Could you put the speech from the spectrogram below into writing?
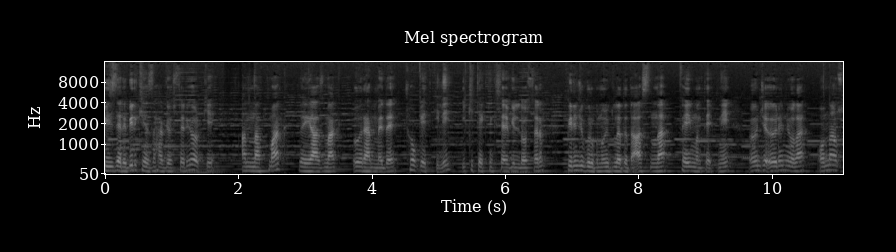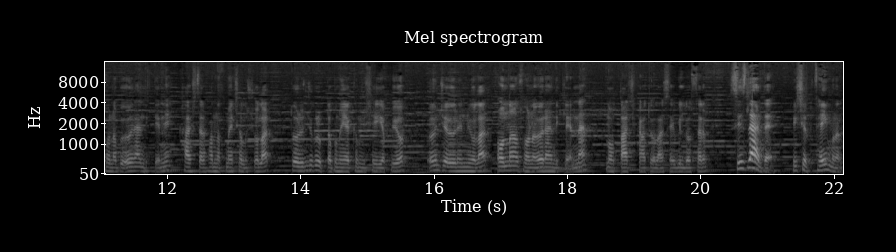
bizlere bir kez daha gösteriyor ki anlatmak ve yazmak öğrenmede çok etkili iki teknik sevgili dostlarım. Birinci grubun uyguladığı da aslında Feynman tekniği. Önce öğreniyorlar, ondan sonra bu öğrendiklerini karşı tarafa anlatmaya çalışıyorlar. Dördüncü grup da buna yakın bir şey yapıyor. Önce öğreniyorlar, ondan sonra öğrendiklerinden notlar çıkartıyorlar sevgili dostlarım. Sizler de Richard Feynman'ın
